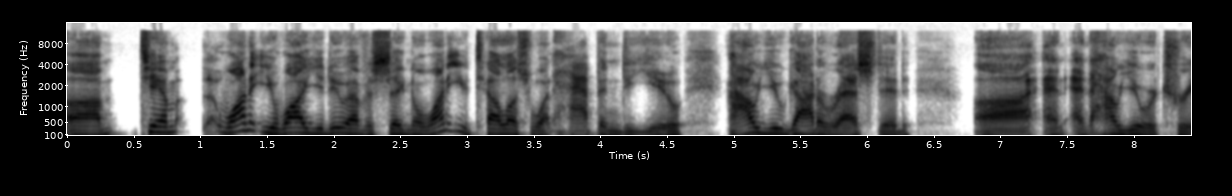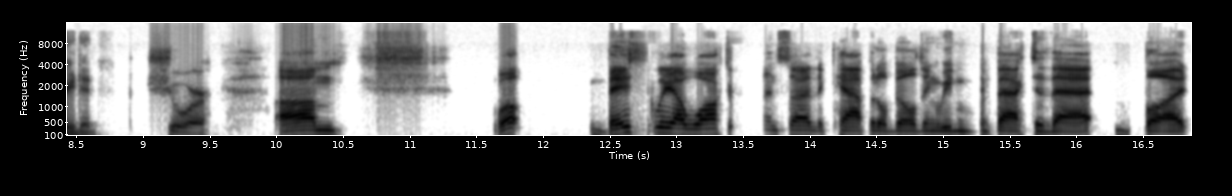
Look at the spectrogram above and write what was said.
Um, Tim, why don't you, while you do have a signal, why don't you tell us what happened to you, how you got arrested, uh, and and how you were treated? Sure. Um, well, basically, I walked inside the Capitol building. We can get back to that, but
